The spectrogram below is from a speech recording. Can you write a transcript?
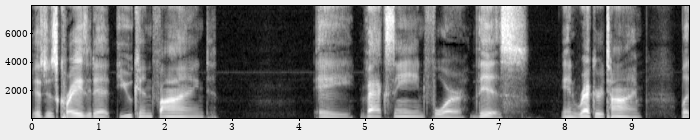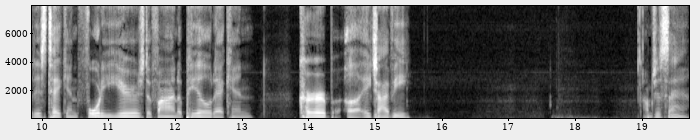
It's just crazy that you can find a vaccine for this in record time, but it's taken 40 years to find a pill that can curb uh, HIV. I'm just saying.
